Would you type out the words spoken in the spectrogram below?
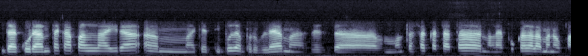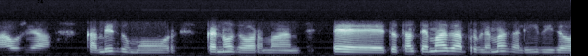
de 40 cap en l'aire amb aquest tipus de problemes, des de molta sequetat en l'època de la menopàusia, canvis d'humor, que no dormen, eh, tot el tema de problemes de líbido,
